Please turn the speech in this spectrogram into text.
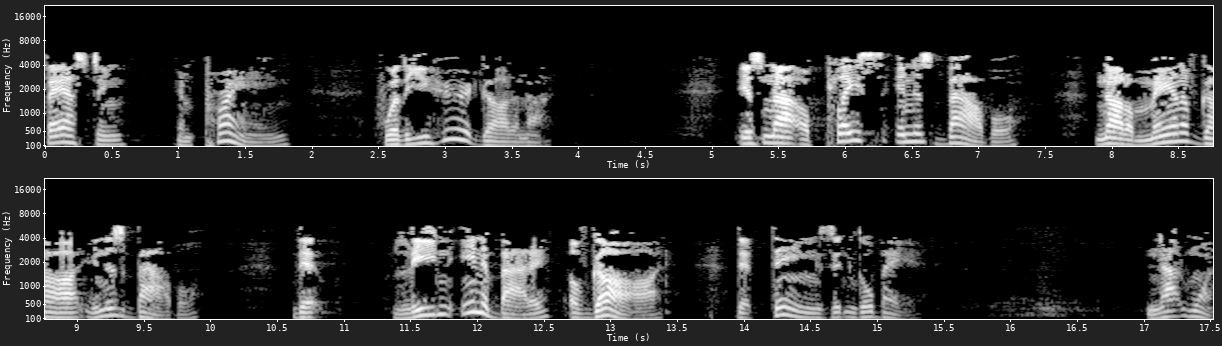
fasting and praying, whether you heard God or not. It's not a place in this Bible, not a man of God in this Bible that leading anybody of God that things didn't go bad. Not one.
